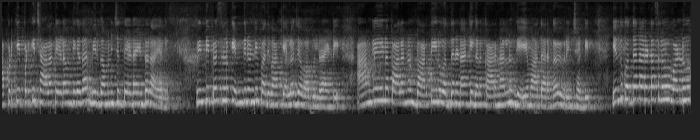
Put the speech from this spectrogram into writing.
అప్పటికి ఇప్పటికీ చాలా తేడా ఉంది కదా? మీరు గమనించిన తేడా ఏంటో రాయాలి. క్రింది ప్రశ్నలకు ఎనిమిది నుండి పది వాక్యాల్లో జవాబులు రాయండి. ఆంగ్లేయుల పాలనను భారతీయులు వద్దనడానికి గల కారణాలను గేయం ఆధారంగా వివరించండి. ఎందుకు వద్దన్నారట అసలు వాళ్ళు?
